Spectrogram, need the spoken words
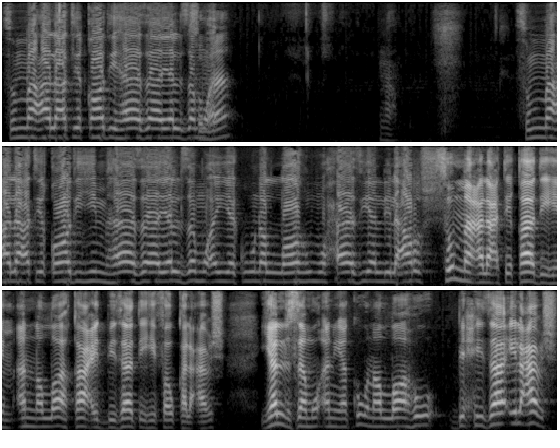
ثم على اعتقاد هذا يلزم ثم. نعم. ثم على اعتقادهم هذا يلزم أن يكون الله محاذيا للعرش. ثم على اعتقادهم أن الله قاعد بذاته فوق العرش. يلزم أن يكون الله بحذاء العرش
